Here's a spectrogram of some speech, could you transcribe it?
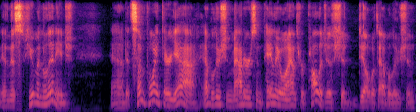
in this human lineage. And at some point there, yeah, evolution matters, and paleoanthropologists should deal with evolution.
